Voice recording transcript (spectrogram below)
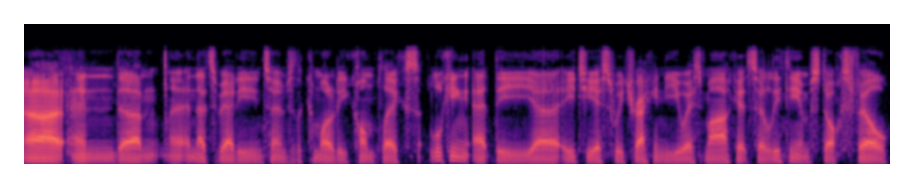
uh, and um, and that's about it in terms of the commodity complex. Looking at the uh, ETFs we track in the US market, so lithium stocks fell.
